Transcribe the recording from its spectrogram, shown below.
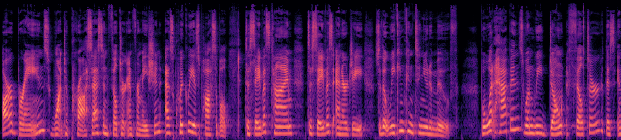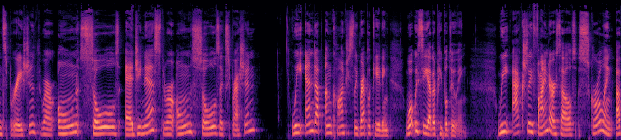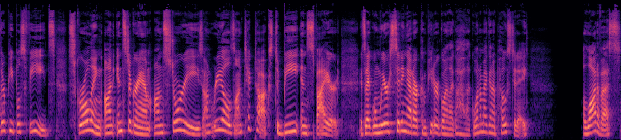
Our brains want to process and filter information as quickly as possible to save us time, to save us energy, so that we can continue to move. But what happens when we don't filter this inspiration through our own soul's edginess, through our own soul's expression? We end up unconsciously replicating what we see other people doing. We actually find ourselves scrolling other people's feeds, scrolling on Instagram, on stories, on reels, on TikToks to be inspired. It's like when we're sitting at our computer going like, "Oh, like what am I going to post today?" A lot of us,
